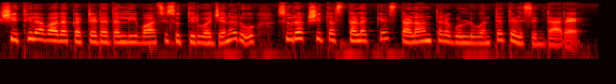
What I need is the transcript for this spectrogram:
ಶಿಥಿಲವಾದ ಕಟ್ಟಡದಲ್ಲಿ ವಾಸಿಸುತ್ತಿರುವ ಜನರು ಸುರಕ್ಷಿತ ಸ್ಥಳಕ್ಕೆ ಸ್ಥಳಾಂತರಗೊಳ್ಳುವಂತೆ ತಿಳಿಸಿದ್ದಾರೆ.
